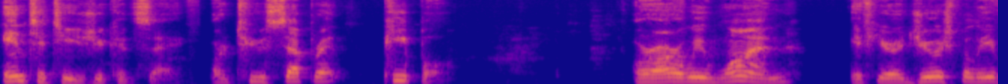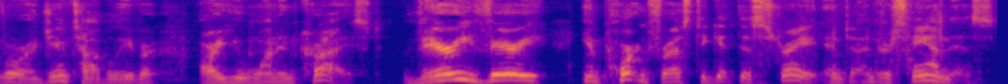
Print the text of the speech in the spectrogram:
entities, you could say, or two separate people? Or are we one? If you're a Jewish believer or a Gentile believer, are you one in Christ? Very, very important for us to get this straight and to understand this.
